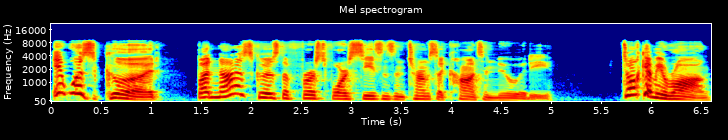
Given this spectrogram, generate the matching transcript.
it was good, but not as good as the first four seasons in terms of continuity. Don't get me wrong,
